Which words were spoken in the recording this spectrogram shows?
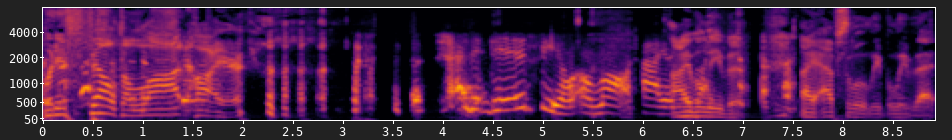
But it felt a lot higher. and it did feel a lot higher. I believe it. I absolutely believe that.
